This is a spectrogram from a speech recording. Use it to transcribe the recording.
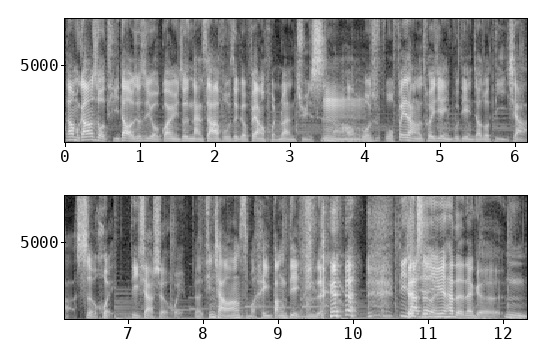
那我们刚刚所提到的就是有关于就是南斯拉夫这个非常混乱的局势嘛，然后嗯我我非常的推荐一部电影叫做《地下社会》，地下社会，对，听起来好像什么黑帮电影，是不是？地下社会，为它的那个嗯，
